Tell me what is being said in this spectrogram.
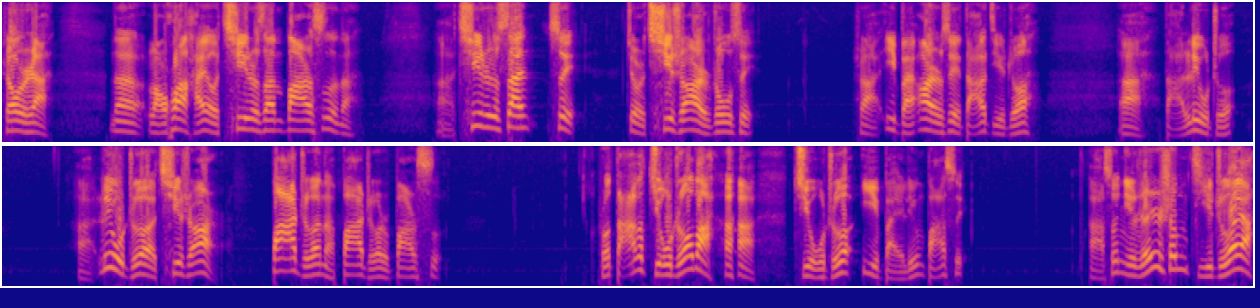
是不是啊？那老话还有七十三八十四呢，啊，七十三岁。就是七十二周岁，是吧？一百二十岁打个几折？啊，打六折，啊，六折七十二，八折呢？八折是八十四。说打个九折吧，哈哈，九折一百零八岁。啊，所以你人生几折呀？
